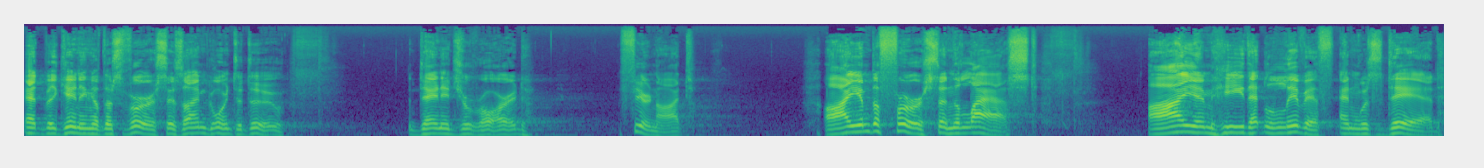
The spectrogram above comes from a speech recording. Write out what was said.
at the beginning of this verse, as I'm going to do. Danny Gerard, fear not. I am the first and the last. I am he that liveth and was dead,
